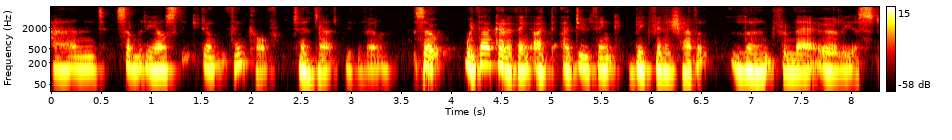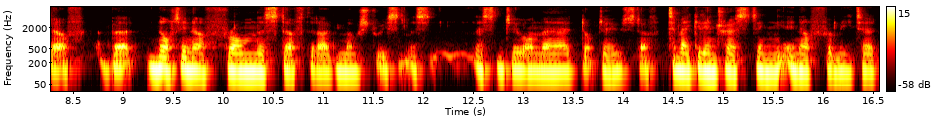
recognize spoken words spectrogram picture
And somebody else that you don't think of turns out to be the villain. So with that kind of thing, I, I do think Big Finish haven't learned from their earlier stuff, but not enough from the stuff that I've most recently listened, listened to on their Doctor Who stuff to make it interesting enough for me to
